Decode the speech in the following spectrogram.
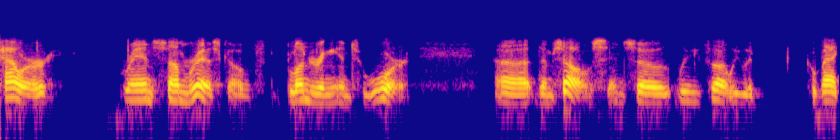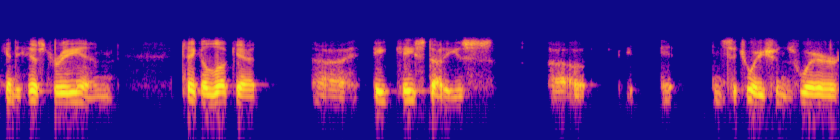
power ran some risk of blundering into war uh, themselves. And so we thought we would go back into history and take a look at uh, eight case studies uh, in situations where,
